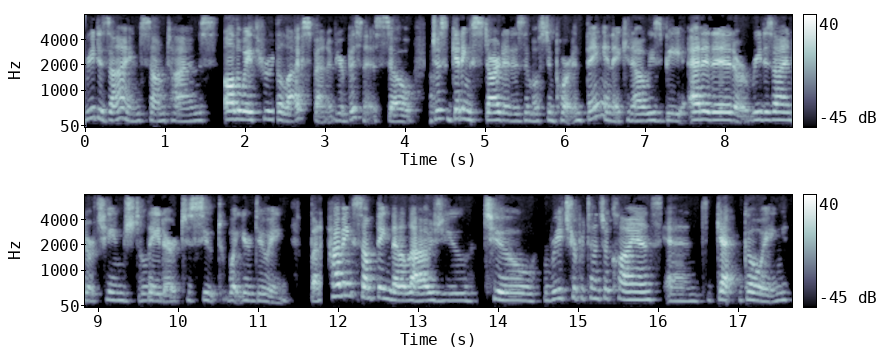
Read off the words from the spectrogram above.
redesigned sometimes all the way through the lifespan of your business. So just getting started is the most important thing, and it can always be edited or redesigned or changed later to suit what you're doing. But having something that allows you to reach your potential clients and get going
